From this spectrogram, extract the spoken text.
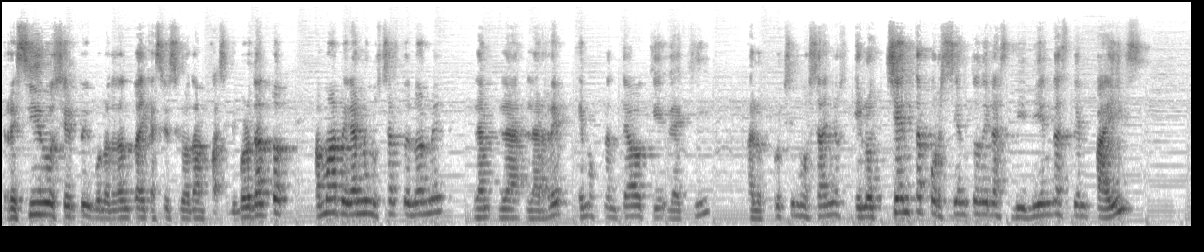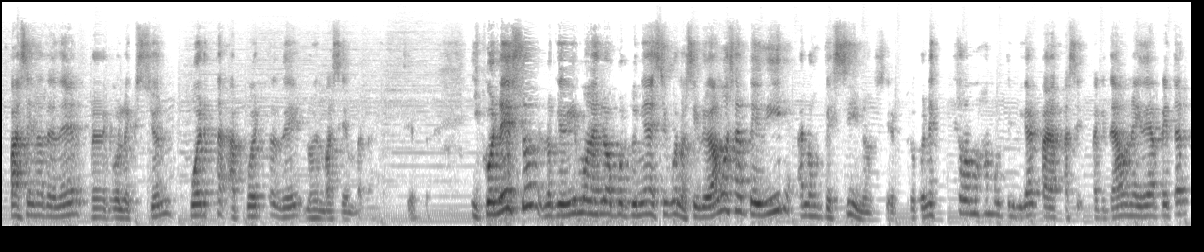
residuos, ¿cierto? Y por lo tanto hay que hacérselo tan fácil. Y por lo tanto, vamos a pegarle un salto enorme. La, la, la red hemos planteado que de aquí a los próximos años, el 80% de las viviendas del país pasen a tener recolección puerta a puerta de los envases embalajes. Y con eso lo que vimos es la oportunidad de decir, bueno, si le vamos a pedir a los vecinos, ¿cierto? Con esto vamos a multiplicar, para, para que te hagas una idea, Peter,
